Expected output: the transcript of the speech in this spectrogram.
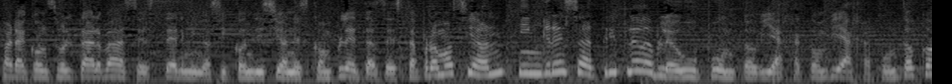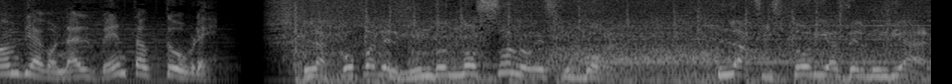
Para consultar bases, términos y condiciones completas de esta promoción, ingresa a www.viajaconviaja.com diagonal 20 octubre. La Copa del Mundo no solo es fútbol. Las historias del Mundial.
